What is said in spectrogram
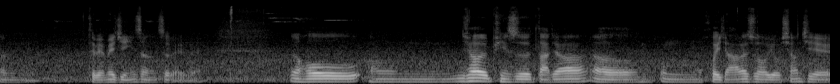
嗯，特别没精神之类的。然后嗯，你晓得平时大家呃嗯回家的时候又想去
